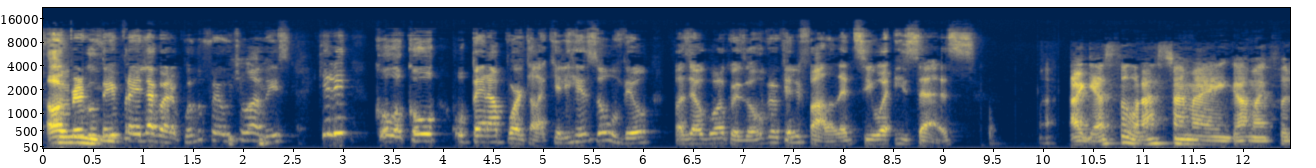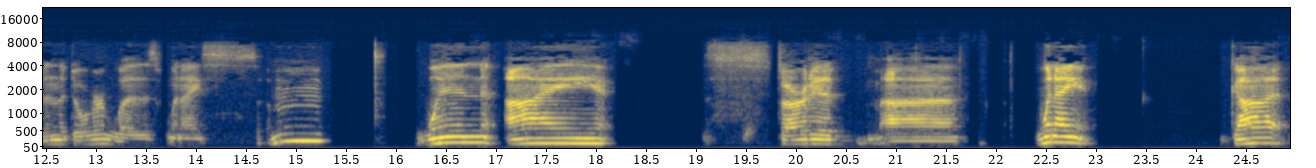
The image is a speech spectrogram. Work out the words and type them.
oh, eu perguntei pra ele agora, quando foi a última vez que ele colocou o pé na porta lá, que ele resolveu fazer alguma coisa. Vamos ver o que ele fala. Let's see what he says. I guess the last time I got my foot in the door was when I um, when I started uh, when I got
